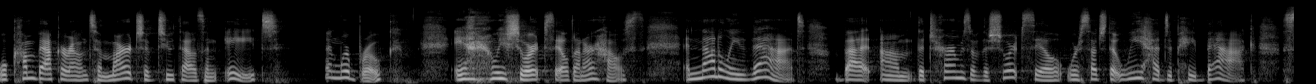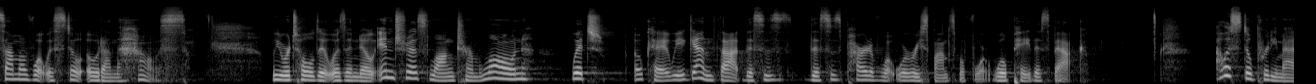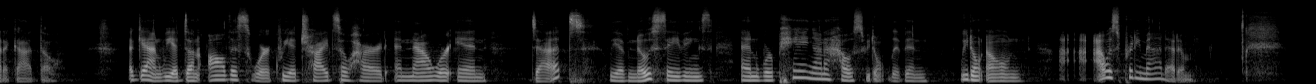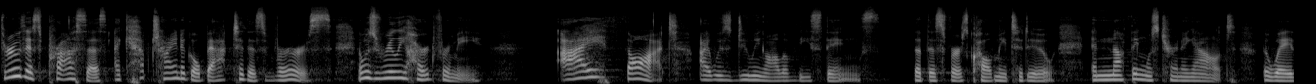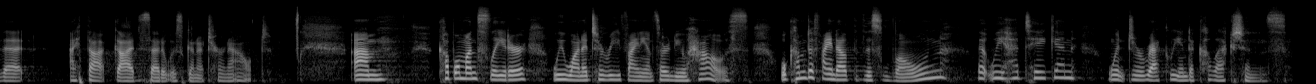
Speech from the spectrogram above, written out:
We'll come back around to March of 2008, and we're broke. And we short sailed on our house. And not only that, but um, the terms of the short sale were such that we had to pay back some of what was still owed on the house. We were told it was a no interest, long term loan, which, okay, we again thought this is, this is part of what we're responsible for. We'll pay this back. I was still pretty mad at God, though. Again, we had done all this work, we had tried so hard, and now we're in debt, we have no savings, and we're paying on a house we don't live in, we don't own. I, I was pretty mad at him. Through this process, I kept trying to go back to this verse. It was really hard for me. I thought I was doing all of these things that this verse called me to do, and nothing was turning out the way that I thought God said it was going to turn out. Um, a couple months later, we wanted to refinance our new house. Well, come to find out that this loan that we had taken went directly into collections.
